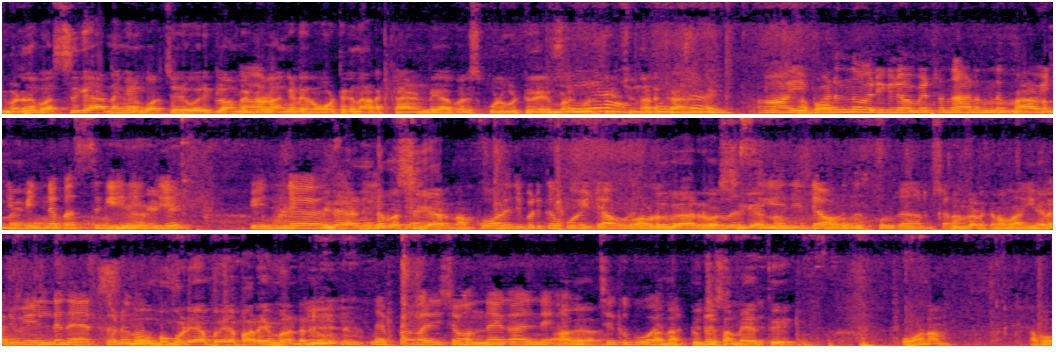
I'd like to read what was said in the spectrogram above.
ഇവിടുന്ന് ബസ് കയറണമെങ്കിലും കുറച്ചൊരു ഒരു കിലോമീറ്ററോളം അങ്ങോട്ട് റോട്ടിൽ നടക്കാനുണ്ട്. അപ്പൊ സ്കൂൾ വിട്ട് വരുമ്പോഴും ഇങ്ങോട്ട് തിരിച്ചു നടക്കാനുണ്ട്. ആ ഇവിടുന്ന് ഒരു കിലോമീറ്റർ നടന്ന് പോയിട്ട് പിന്നെ ബസ് കയറിയിട്ട് പിന്നെ രണ്ട് ബസ് കയറണം കോളേജ് പഠിക്കാൻ പോയിട്ട് അവിടെ വേറൊരു ബസ് കയറിയിട്ട് അവിടുന്ന് സ്കൂൾ കിടക്കണം. പരിവേലിന്റെ നേരത്തോടെ നോമ്പും കൂടി ആകുമ്പോ പിന്നെ പറയും വേണ്ടല്ലോ. എപ്പോ പരീക്ഷ ഒന്നേകാലിന് ഉച്ചയ്ക്ക് പോയാൽ സമയത്ത്. പോണം. അപ്പോ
